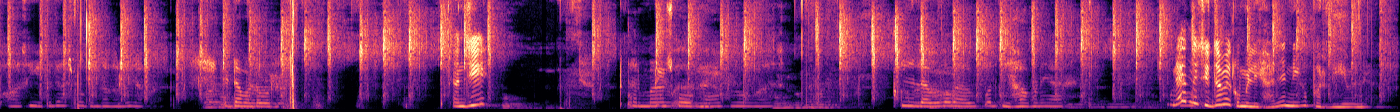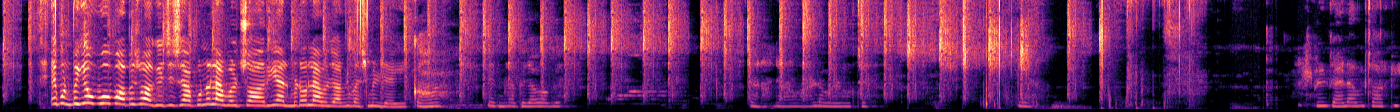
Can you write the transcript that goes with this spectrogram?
पास ही पहले आसपास बंदा कर लो जाकर। डबल डोर हाँ जी? थर्मल स्कोप है लेवल का बैग ऊपर दिया आपने यार। इतनी चीज़ें मेरे को मिली है नहीं को भर दी है मैंने। एक मिनट भैया वो वापस आ गया जिससे आपको ना लेवल चार की हेलमेट और लेवल चार की बस मिल जाएगी। कहाँ? एक मिनट आगे जाओ आगे। मिल चार की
